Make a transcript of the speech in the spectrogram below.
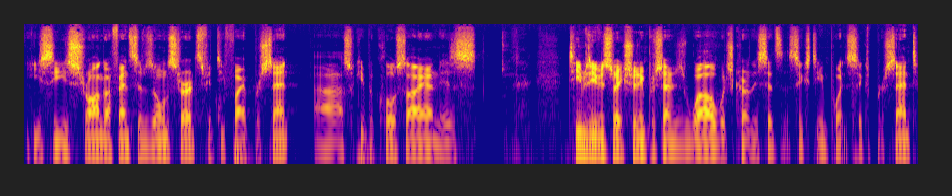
He sees strong offensive zone starts, 55%. Uh, so keep a close eye on his team's even strike shooting percentage as well, which currently sits at 16.6%.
